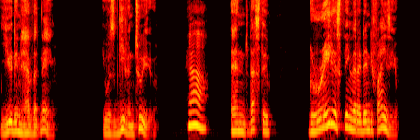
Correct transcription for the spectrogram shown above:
you didn't have that name. It was given to you. Yeah. And that's the greatest thing that identifies you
